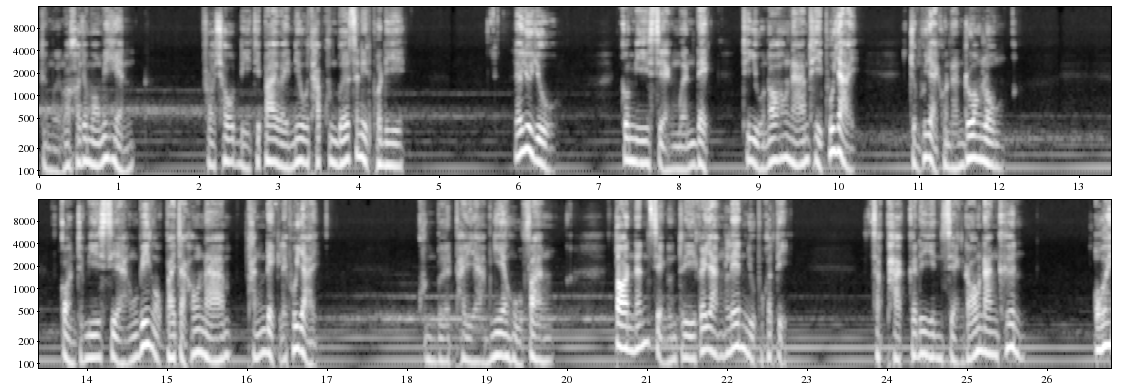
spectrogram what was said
แต่เหมือนว่าเขาจะมองไม่เห็นเเพราะโชคดีที่ป้ายไวนิลทับคุณเบิร์ตสนิทพอดี แล้วอยู่ๆ ก็มีเสียงเหมือนเด็กที่อยู่นอกห้องน้ำถีบผู้ใหญ่ จนผู้ใหญ่คนนั้นร่วงลง ก่อนจะมีเสียงวิ่งออกไปจากห้องน้ำทั้งเด็กและผู้ใหญ่ คุณเบิร์ตพยายามเงี่ยหูฟัง ตอนนั้นเสียงดนตรีก็ยังเล่นอยู่ปกติ สักพักก็ได้ยินเสียงร้องดังขึ้น โอ้ย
